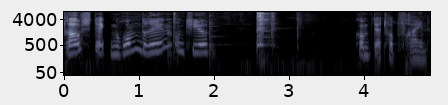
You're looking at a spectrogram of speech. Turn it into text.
draufstecken, rumdrehen und hier kommt der Topf rein.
